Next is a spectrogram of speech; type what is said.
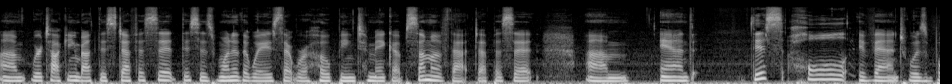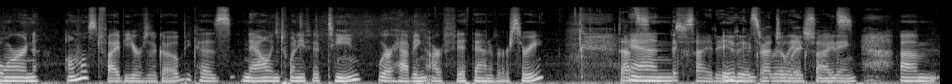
Um, we're talking about this deficit. This is one of the ways that we're hoping to make up some of that deficit. Um, and this whole event was born almost five years ago because now in 2015 we're having our fifth anniversary. That's and exciting. It is really exciting. Um,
